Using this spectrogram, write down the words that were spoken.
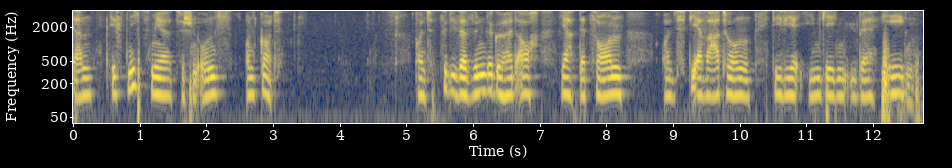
dann ist nichts mehr zwischen uns und Gott. Und zu dieser Sünde gehört auch ja der Zorn und die Erwartungen, die wir ihm gegenüber hegen.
